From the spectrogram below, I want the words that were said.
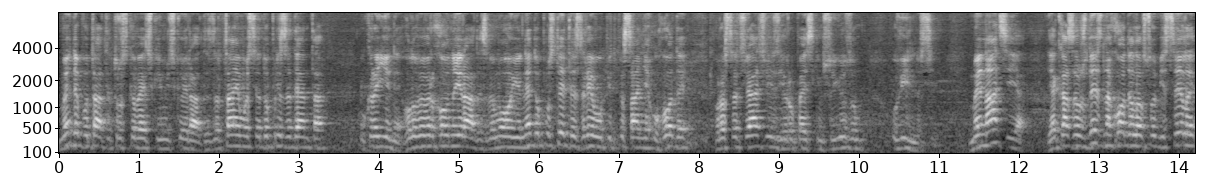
ми, депутати Трускавецької міської ради, звертаємося до президента України, голови Верховної Ради з вимогою не допустити зриву підписання угоди про асоціацію з Європейським Союзом у Вільнюсі. Ми нація, яка завжди знаходила в собі сили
